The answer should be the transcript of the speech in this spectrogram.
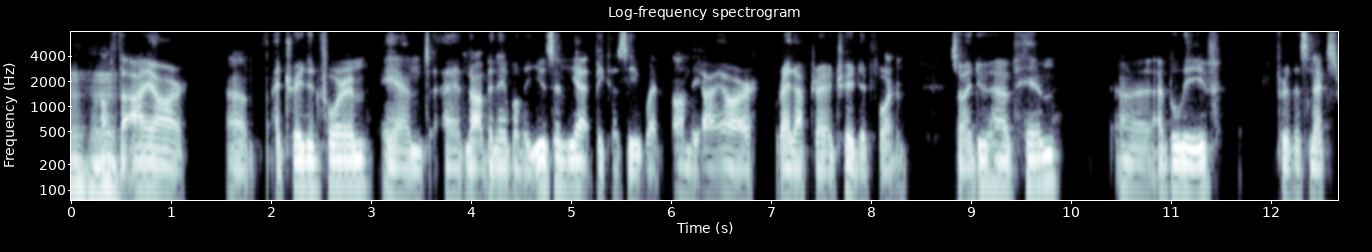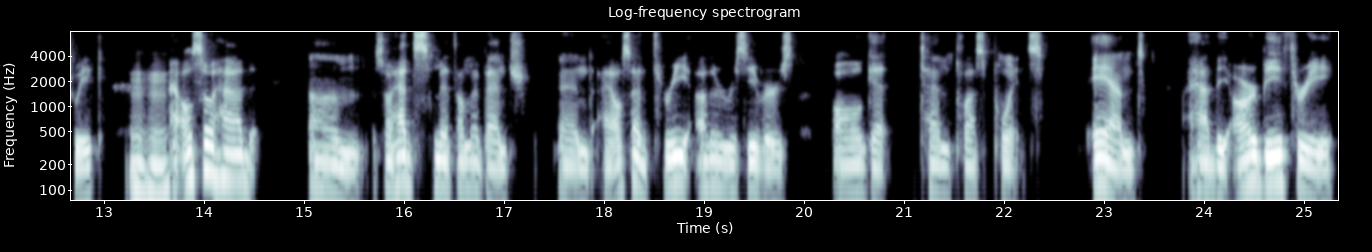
Mhm. off the IR. Um, I traded for him, and I have not been able to use him yet because he went on the IR right after I traded for him. So I do have him, uh, I believe, for this next week. Mhm. I also had, um, so I had Smith on my bench, and I also had three other receivers all get 10 plus points. And I had the RB3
